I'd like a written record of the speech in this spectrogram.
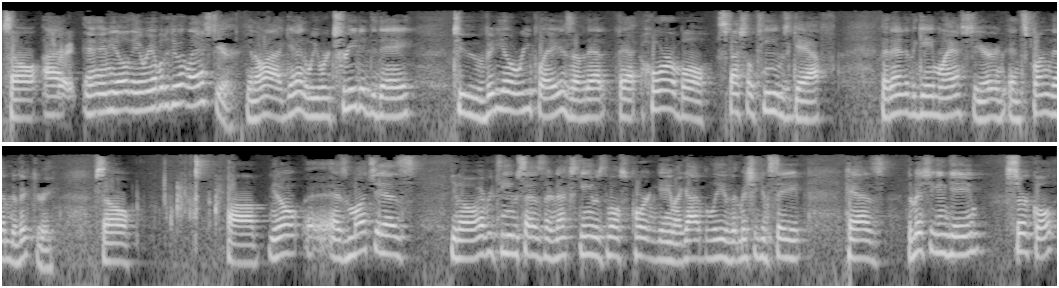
So I right. and, and you know they were able to do it last year. You know again we were treated today to video replays of that that horrible special teams gaffe that ended the game last year and, and sprung them to victory. So uh, you know as much as you know every team says their next game is the most important game, I got to believe that Michigan State has the Michigan game circled,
